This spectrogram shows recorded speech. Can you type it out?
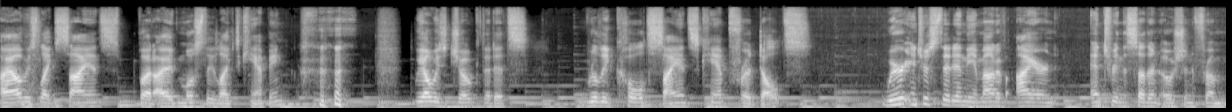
I always liked science, but I mostly liked camping. we always joke that it's really cold science camp for adults. We're interested in the amount of iron entering the Southern Ocean from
